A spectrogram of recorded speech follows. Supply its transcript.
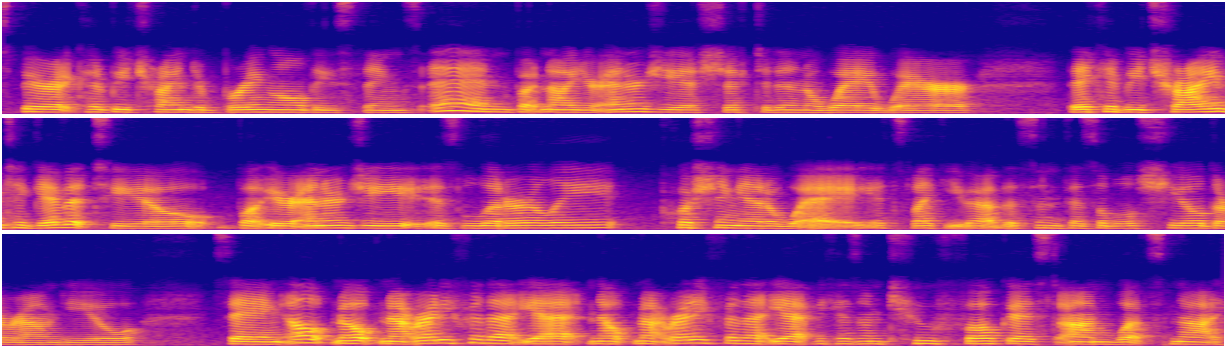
spirit could be trying to bring all these things in, but now your energy is shifted in a way where they could be trying to give it to you, but your energy is literally pushing it away. It's like you have this invisible shield around you saying, Oh, nope, not ready for that yet. Nope, not ready for that yet because I'm too focused on what's not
